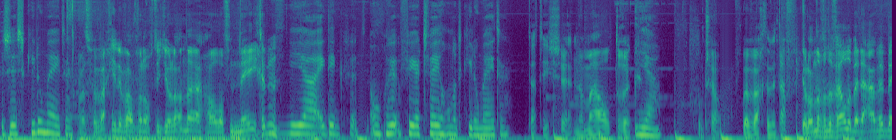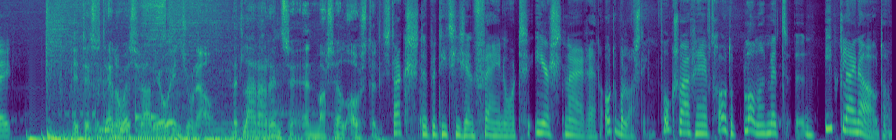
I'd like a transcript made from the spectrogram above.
6 kilometer. Wat verwacht je ervan vanochtend, Jolanda? Half negen? Ja, ik denk ongeveer 200 kilometer. Dat is uh, normaal druk. Ja. Goed zo. We wachten het af. Jolanda van der Velde bij de AWB. Dit is het NOS Radio 1-journaal met Lara Rensen en Marcel Oosten. Straks de petities en Feyenoord. Eerst naar de autobelasting. Volkswagen heeft grote plannen met een piepkleine auto.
